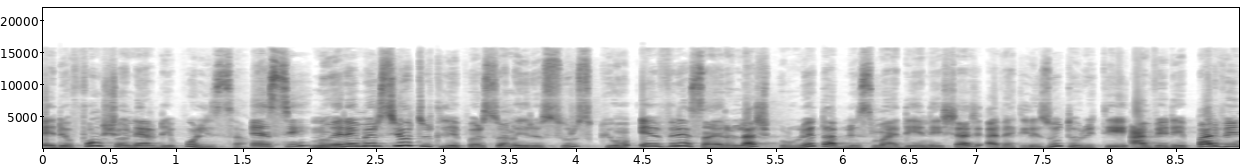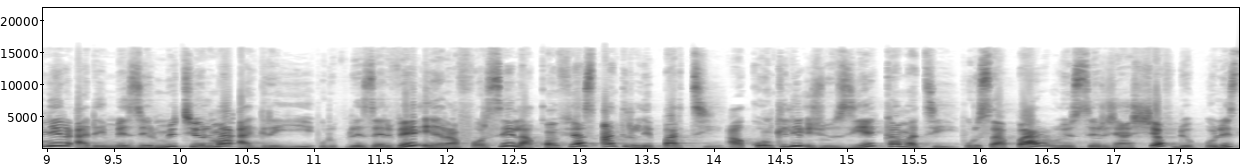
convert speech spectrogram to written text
et des fonctionnaires de police. Ainsi, nous remercions toutes les personnes et ressources qui ont œuvré sans relâche pour l'établissement d'un échange avec les autorités en de parvenir à des mesures mutuellement agréées pour préserver et renforcer la confiance entre les parties, a conclu Josier Kamati. Pour sa part, le sergent-chef de police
